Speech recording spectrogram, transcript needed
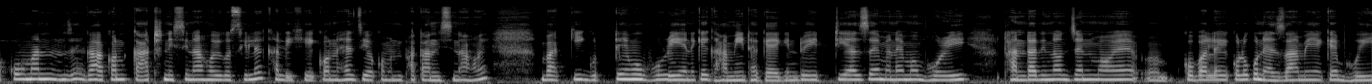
অকণমান জেগাকণ কাঠ নিচিনা হৈ গৈছিলে খালি সেইকণহে যি অকণমান ফটা নিচিনা হয়। বাকী গোটেই মোৰ ভৰি এনেকৈ ঘামি থাকে। কিন্তু এতিয়া যে মানে মোৰ ভৰি ঠাণ্ডা দিনত যেন মই ক'ৰবালৈ ক'লৈকো নেযামেই একে ভৰি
